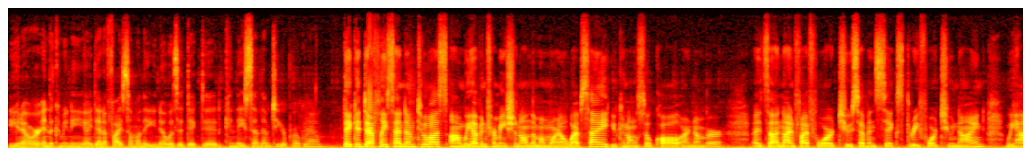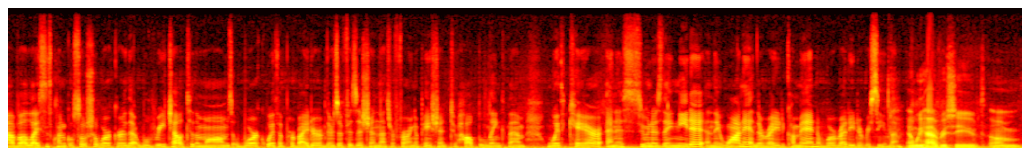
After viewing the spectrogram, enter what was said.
you know, or in the community, you identify someone that you know is addicted, can they send them to your program? They could definitely send them to us. Um, we have information on the memorial website. You can also call our number. It's uh, 954-276-3429. We have a licensed clinical social worker that will reach out to the moms, work with a provider if there's a physician that's referring a patient to help link them with care. And as soon as they need it and they want it and they're ready to come in, we're ready to receive them. And we have received um,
